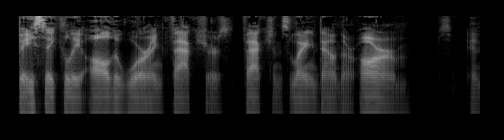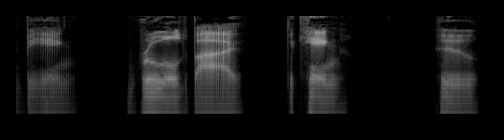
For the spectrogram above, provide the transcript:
basically all the warring factions, factions laying down their arms and being ruled by the king who,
